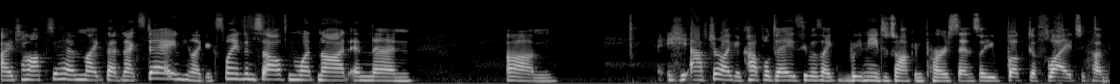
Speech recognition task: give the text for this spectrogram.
I talked to him like that next day and he like explained himself and whatnot. And then, um, he, after like a couple days, he was like, we need to talk in person. So he booked a flight to come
